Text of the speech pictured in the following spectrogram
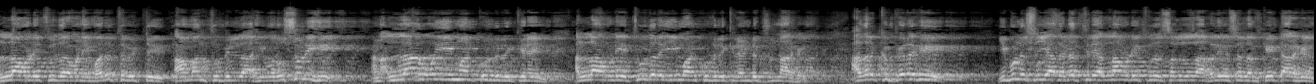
அல்லாஹுடைய தூதர் அவனை மறுத்துவிட்டு ஆமன்து பில்லாஹி ஒரு ரசூலிஹி. நான் அல்லாஹுவை ஈமான் கொண்டிருக்கிறேன். அல்லாஹுடைய தூதரை ஈமான் கொண்டிருக்கிறேன் என்று சொன்னார்கள். அதற்கு பிறகு இவ்வளவு செய்யாத இடத்திலே அல்லாஹுடைய தூதர் சொல்லல்லா அலைஹி கேட்டார்கள்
